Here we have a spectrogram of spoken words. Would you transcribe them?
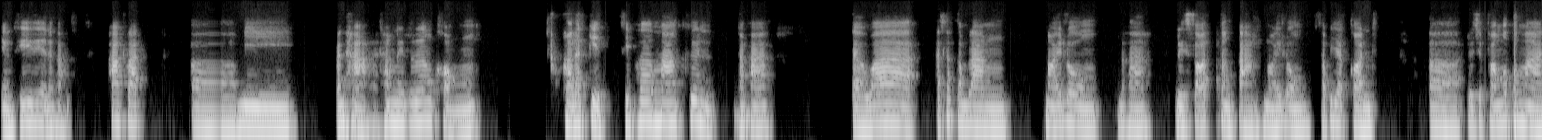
อย่างที่เรียนนะคะ ภาครัฐ มีปัญหาทั้งในเรื่องของภารกิจที่เพิ่มมากขึ้นนะคะ แต่ว่าอัตรากำลังน้อยลงนะคะรีซอสต่างๆ น้อยลงทรัพยากรโดยเฉพาะงบประมาณ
